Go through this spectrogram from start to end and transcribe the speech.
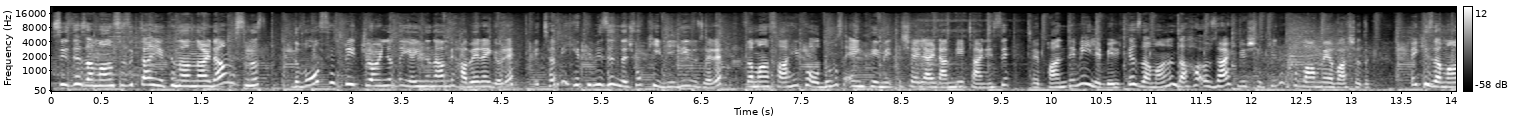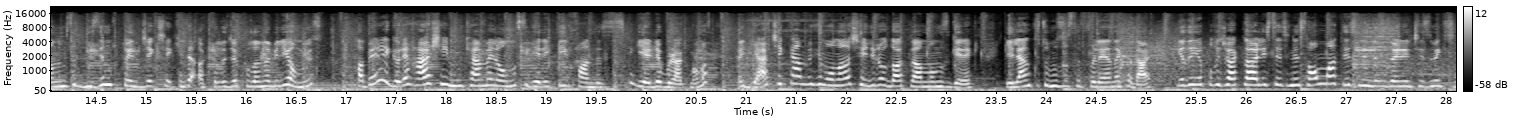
Siz de zamansızlıktan yakınanlardan mısınız? The Wall Street Journal'da yayınlanan bir habere göre ve tabii hepimizin de çok iyi bildiği üzere zaman sahip olduğumuz en kıymetli şeylerden bir tanesi ve pandemi ile birlikte zamanı daha özel bir şekilde kullanmaya başladık. Peki zamanımızı bizi mutlu edecek şekilde akıllıca kullanabiliyor muyuz? Habere göre her şeyin mükemmel olması gerektiği fantezisini geride bırakmamız ve gerçekten mühim olan şeylere odaklanmamız gerek. Gelen kutumuzu sıfırlayana kadar ya da yapılacaklar listesinin son maddesini de üzerine çizmek için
